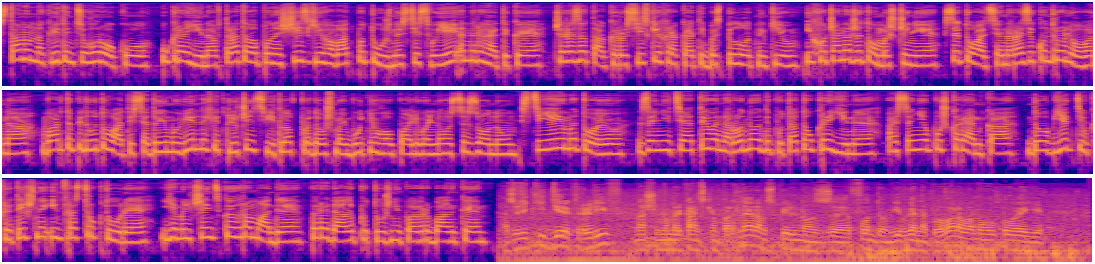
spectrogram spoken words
Станом на квітень цього року Україна втратила понад 6 гігават потужності своєї енергетики через атаки російських ракет і безпілотників. І хоча на Житомирщині ситуація наразі контрольована, варто підготуватися до ймовірних відключень світла впродовж майбутнього опалювального сезону. З цією метою за ініціативи народного депутата України Арсенія Пушкаренка до об'єктів критичної інфраструктури Ємельчинської громади передали потужні павербанки. Завдяки Direct Relief, нашим американським партнерам, спільно з фондом Євгена Поварова, мого колеги,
